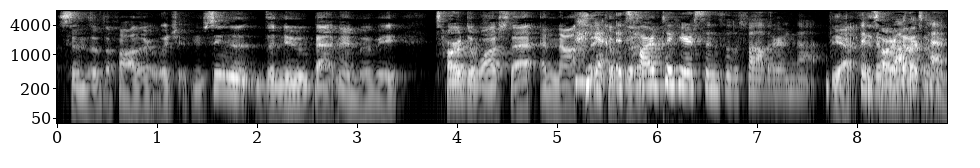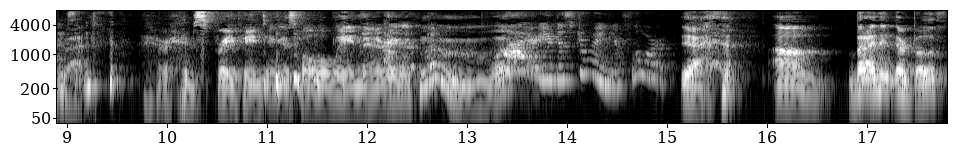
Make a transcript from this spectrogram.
Sins of the Father, which, if you've seen the, the new Batman movie, it's hard to watch that and not think Yeah, of it's the. hard to hear "Sins of the Father" and not Yeah, think it's of hard Robert not to Pattinson. think of that. Or him spray painting his whole Wayne Manor, like, hmm, what? Why are you destroying your floor? Yeah. Um, but I think they're both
